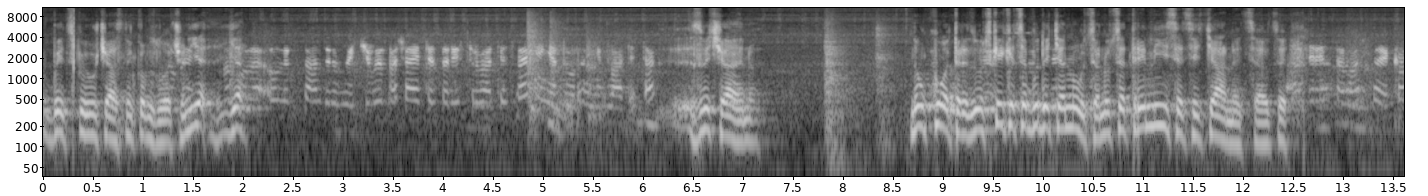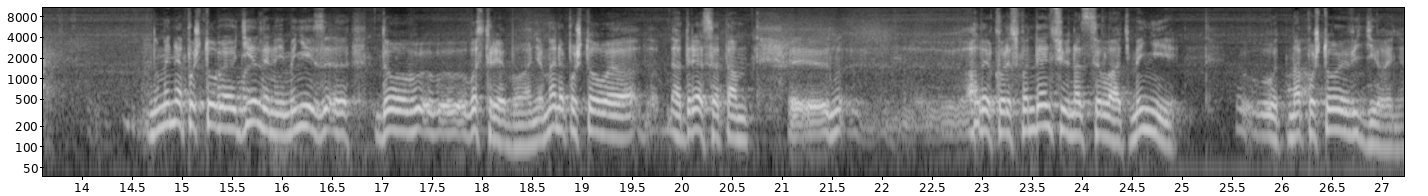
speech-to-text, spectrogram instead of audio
бути співучасником злочину. Я, я, Олександрович, ви бажаєте зареєструвати звернення до органів влади, так? Звичайно. Ну, вкотре, ну скільки це буде тягнутися? Ну це три місяці тягнеться. Це, Адреса ваша яка? ну, мене поштове відділення, мені з- е, до востребування. У мене поштова адреса там, е, ну, але кореспонденцію надсилати мені от, на поштове відділення.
